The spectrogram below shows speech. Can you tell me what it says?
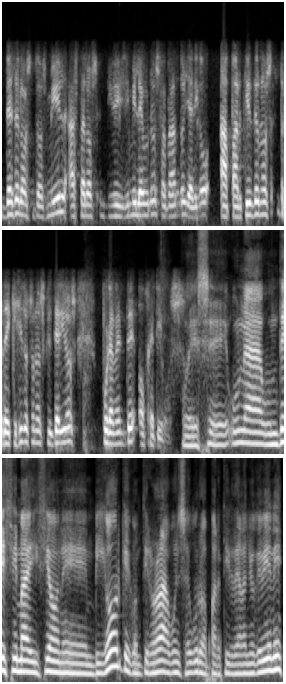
desde los 2.000 hasta los 16.000 euros, Fernando, ya digo, a partir de unos requisitos, unos criterios puramente objetivos. Pues eh, una undécima edición en vigor que continuará a buen seguro a partir del año que viene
